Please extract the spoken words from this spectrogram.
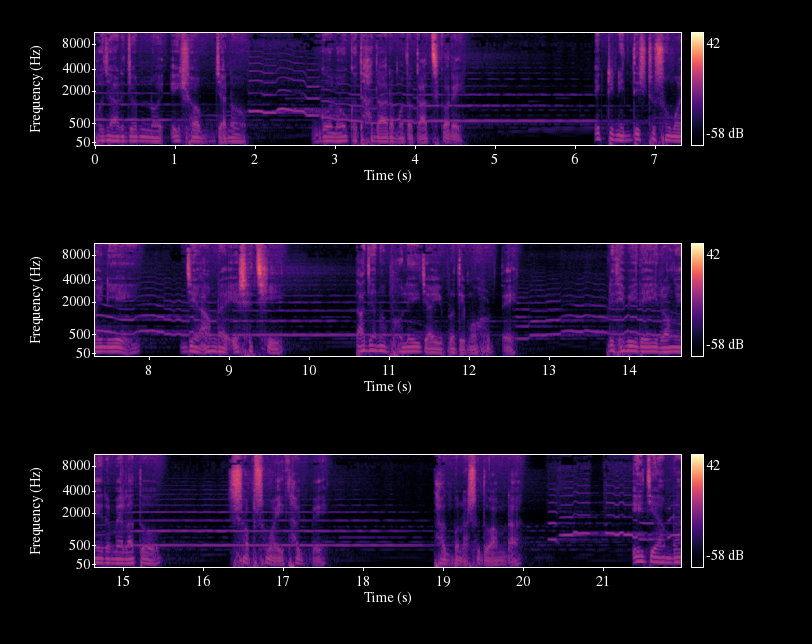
খোঁজার জন্য এইসব যেন গোলক ধাঁধার মতো কাজ করে। একটি নির্দিষ্ট সময় নিয়েই যে আমরা এসেছি, তা যেন ভুলেই যাই প্রতি মুহূর্তে। পৃথিবীর এই রঙের মেলা তো সবসময় থাকবে। থাকব না শুধু আমরা। এই যে আমরা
